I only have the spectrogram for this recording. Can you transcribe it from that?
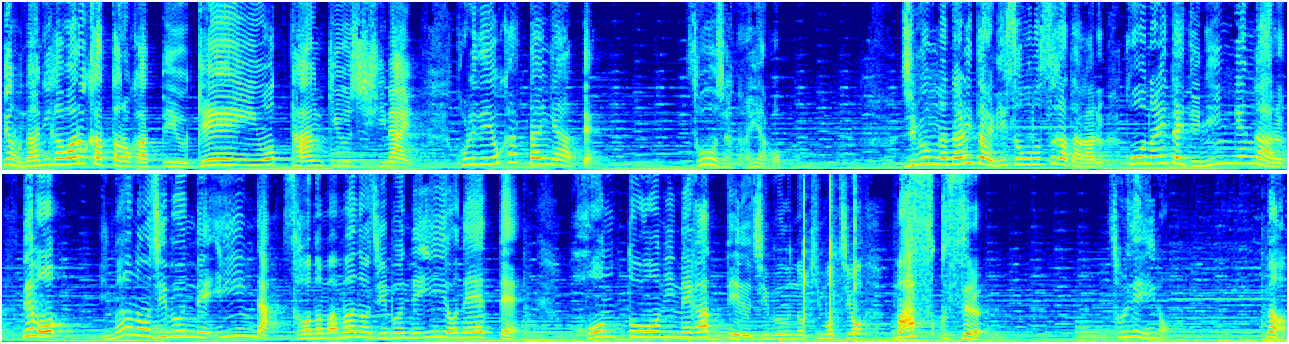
でも何が悪かったのかっていう原因を探求しない。これでよかったんやって。そうじゃないやろ？自分がなりたい理想の姿がある。こうなりたいっていう人間がある。でも今の自分でいいんだ。そのままの自分でいいよねって本当に願っている自分の気持ちをマスクする。それでいいの？なあ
